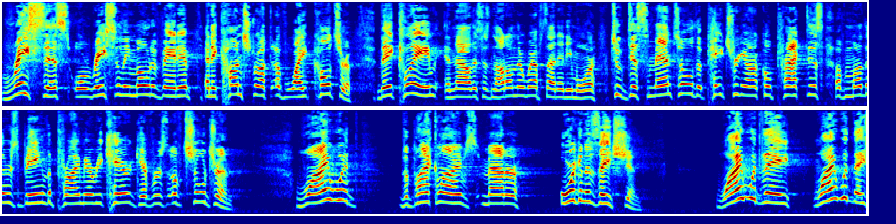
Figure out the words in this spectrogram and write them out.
racist or racially motivated and a construct of white culture. They claim, and now this is not on their website anymore, to dismantle the patriarchal practice of mothers being the primary caregivers of children. Why would the Black Lives Matter organization, why would they, why would they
